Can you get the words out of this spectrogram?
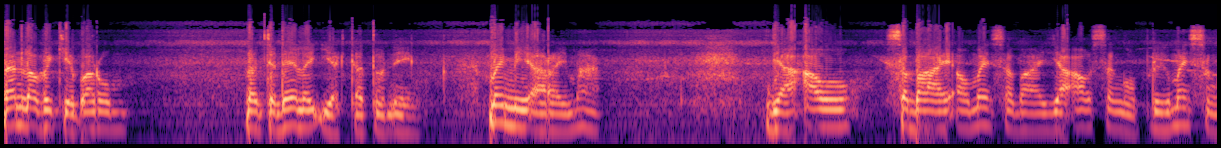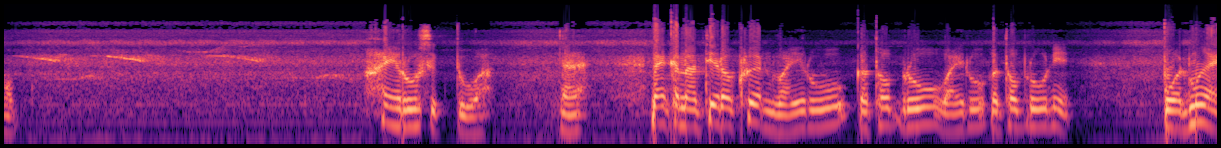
นั้นเราไปเก็บอารมณ์ เราจะได้ละเอียดกับตนเอง ไม่มีอะไรมาก อย่าเอา สบายเอาไม่สบาย อย่าเอาสงบหรือไม่สงบ ให้รู้สึกตัวนะในขณะที่เราเคลื่อนไหวรู้ กระทบรู้ไหวรู้กระทบรู้นี่ปวดเมื่อย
